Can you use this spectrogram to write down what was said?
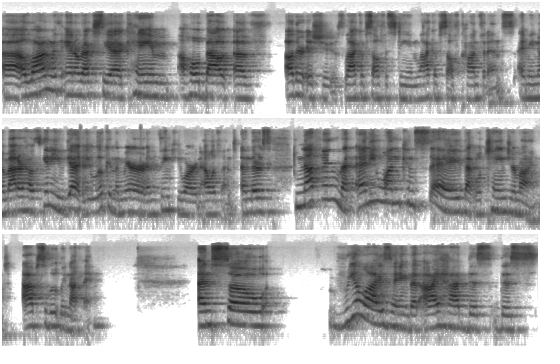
Uh, along with anorexia came a whole bout of other issues lack of self esteem, lack of self confidence. I mean, no matter how skinny you get, you look in the mirror and think you are an elephant. And there's nothing that anyone can say that will change your mind. Absolutely nothing. And so realizing that I had this, this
